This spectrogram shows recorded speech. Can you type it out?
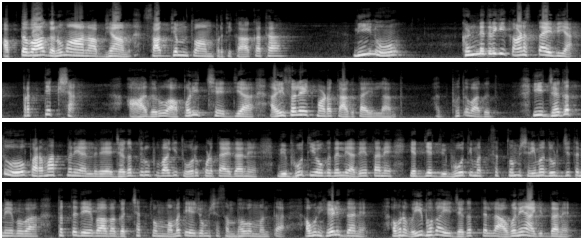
ಅಪ್ತವಾಗನುಮಾನಾಭ್ಯಾಂ ಸಾಧ್ಯಂ ತ್ವಾಂ ಪ್ರತಿಕಾ ಕಥ. ನೀನು ಕಣ್ಣೆದುರಿಗೆ ಕಾಣಿಸ್ತಾ ಇದೆಯಾ? ಪ್ರತ್ಯಕ್ಷ. ಆದರೂ ಅಪರಿಚ್ಛೇದ್ಯ ಐಸೋಲೇಟ್ ಮಾಡೋಕ್ಕಾಗ್ತಾ ಇಲ್ಲ ಅಂತ. ಅದ್ಭುತವಾದದ್ದು. ಈ ಜಗತ್ತು ಪರಮಾತ್ಮನೇ ಅಲ್ಲವೇ? ಜಗದ್ರೂಪವಾಗಿ ತೋರಿಕೊಳ್ತಾ ಇದ್ದಾನೆ. ವಿಭೂತಿ ಯೋಗದಲ್ಲಿ ಅದೇ ತಾನೇ. ಯದ್ಯದ್ ವಿಭೂತಿ ಮತ್ಸತ್ವಂ ಶ್ರೀಮದೂರ್ಜಿತಮೇವವ. ತತ್ತದೇವಾವ ಗಚ್ಚತ್ವಂ ಮಮತೇಜವಂಶ ಸಂಭವಂ ಅಂತ ಅವನು ಹೇಳಿದ್ದಾನೆ. ಅವನ ವೈಭವ ಈ ಜಗತ್ತೆಲ್ಲ ಅವನೇ ಆಗಿದ್ದಾನೆ.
